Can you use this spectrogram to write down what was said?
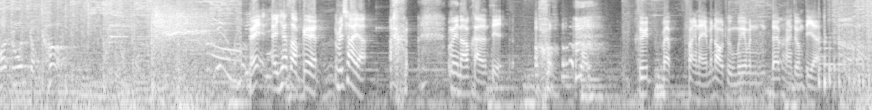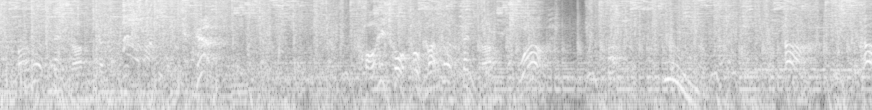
มาดวลกับข้าเฮ้ย ไอ้แค่สับเกิด ไม่ใช่อะ ไม่นับขาดันติ คือแบบฝั่งไหนมันออกถุงมือมันได้พลังโจมตีอะ มาเริ่มกันขอให้โชคเข้าข้าเริ่มเต้นรำว้าวอืมอ่าอ่า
